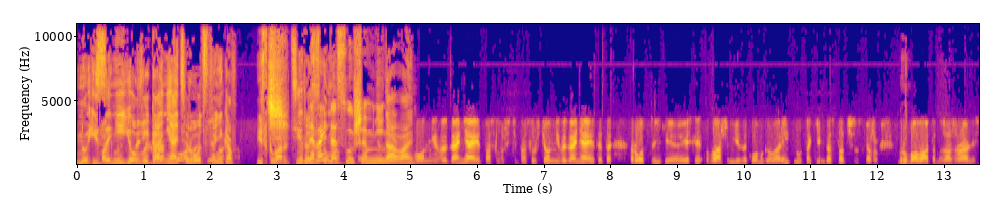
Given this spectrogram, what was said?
но из-за нее выгонять родственников из квартиры, из Давай дома? дослушаем мнение. Давай. Он не выгоняет, послушайте, послушайте, он не выгоняет. Это родственники, если вашим языком говорить, ну, таким достаточно, скажем, грубоватым, зажрались.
